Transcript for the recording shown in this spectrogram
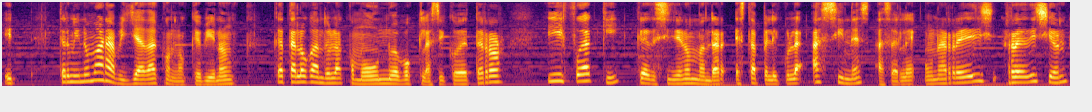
y terminó maravillada con lo que vieron catalogándola como un nuevo clásico de terror, y fue aquí que decidieron mandar esta película a cines, hacerle una reedición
